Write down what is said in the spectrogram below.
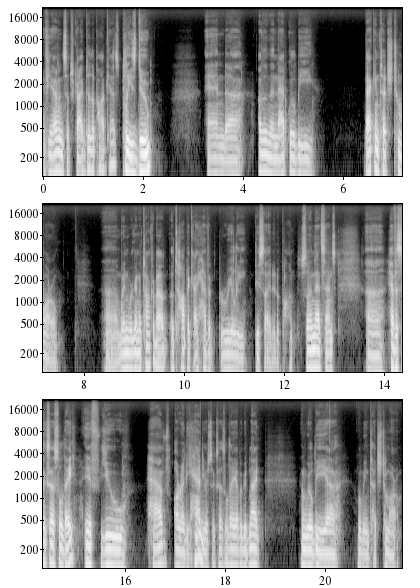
if you haven't subscribed to the podcast, please do. And uh, other than that, we'll be back in touch tomorrow uh, when we're going to talk about a topic I haven't really decided upon. So, in that sense, uh, have a successful day. If you have already had your successful day, have a good night, and we'll be uh, we'll be in touch tomorrow.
